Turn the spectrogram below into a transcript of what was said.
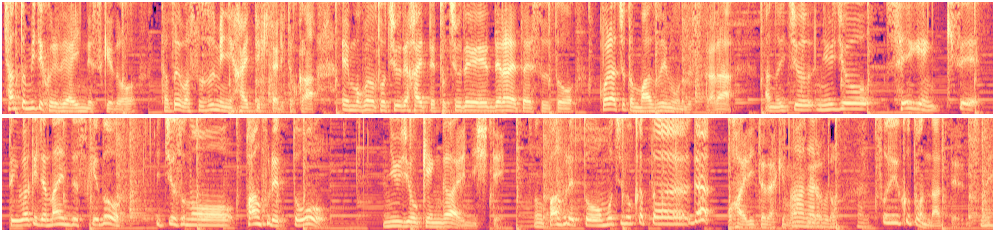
ちゃんと見てくれりゃいいんですけど例えば涼みに入ってきたりとか演目の途中で入って途中で出られたりするとこれはちょっとまずいもんですからあの一応入場制限規制っていうわけじゃないんですけど一応そのパンフレットを入場券代わりにしてそのパンフレットをお持ちの方がお入りいただけますよと、はい、そういうことになってるんですね、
